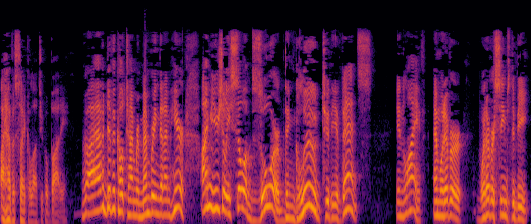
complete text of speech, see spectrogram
I have a psychological body. I have a difficult time remembering that I'm here. I'm usually so absorbed and glued to the events in life and whatever, whatever seems to be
